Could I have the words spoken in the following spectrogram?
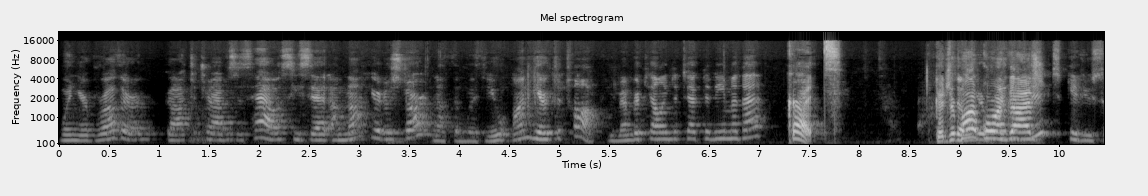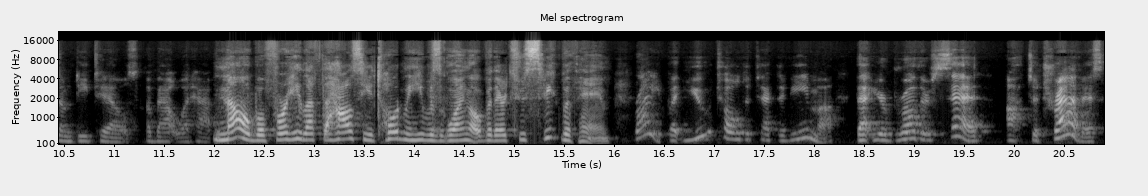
when your brother got to Travis's house, he said, I'm not here to start nothing with you. I'm here to talk. You remember telling Detective Ema that? Correct. Get your So popcorn, brother guys. Did give you some details about what happened. No, before he left the house, he told me he was going over there to speak with him. Right, but you told Detective Ema that your brother said uh, to Travis,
